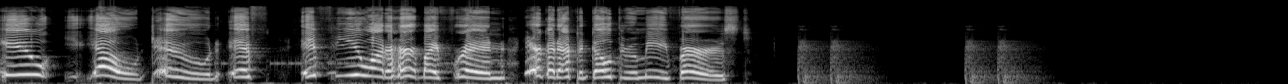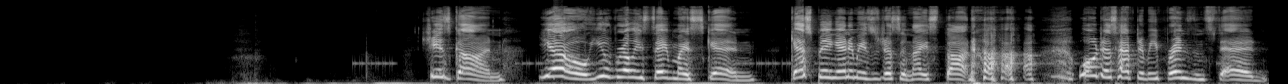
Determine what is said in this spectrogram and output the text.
you, yo, dude, if, if you want to hurt my friend, you're gonna have to go through me first. She's gone. Yo, you really saved my skin. Guess being enemies is just a nice thought. we'll just have to be friends instead.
